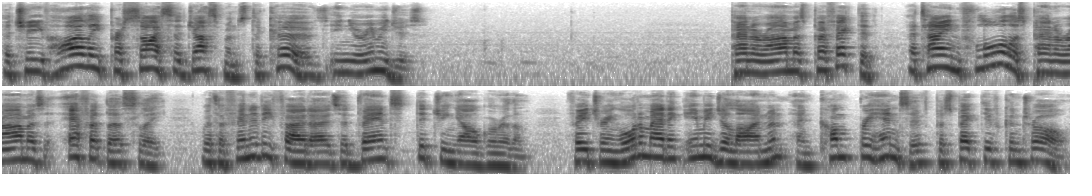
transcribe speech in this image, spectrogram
Achieve highly precise adjustments to curves in your images. Panoramas perfected. Attain flawless panoramas effortlessly with Affinity Photo's advanced stitching algorithm featuring automatic image alignment and comprehensive perspective control.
